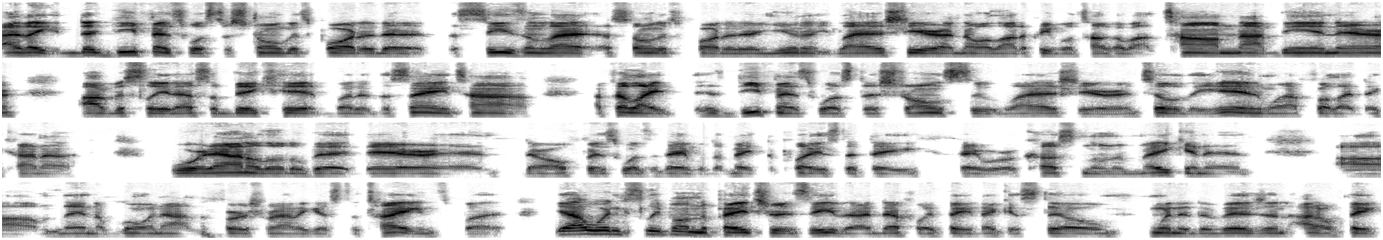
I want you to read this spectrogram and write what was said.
I think the defense was the strongest part of their the season, the strongest part of their unit last year. I know a lot of people talk about Tom not being there. Obviously, that's a big hit, but at the same time, I feel like his defense was the strong suit last year until the end, when I felt like they kind of wore down a little bit there, and their offense wasn't able to make the plays that they they were accustomed to making, and um, they end up going out in the first round against the Titans. But yeah, I wouldn't sleep on the Patriots either. I definitely think they could still win the division. I don't think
